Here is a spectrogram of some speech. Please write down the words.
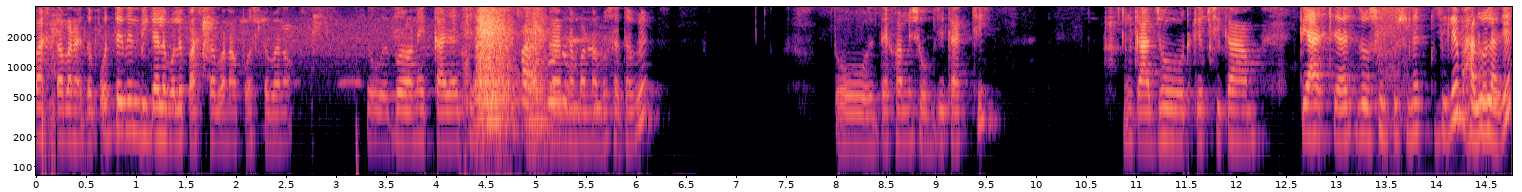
পাস্তা বানাই তো প্রত্যেকদিন বিকালে বলে, পাস্তা বানাও পাস্তা বানাও। তো এরপর অনেক কাজ আছে রান্না বান্না বসাতে হবে। তো দেখো আমি সবজি কাটছি। গাজর, ক্যাপসিকাম, পেঁয়াজ টেয়াজ, রসুন টসুন একটু দিলে ভালো লাগে।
